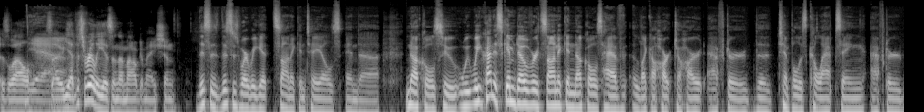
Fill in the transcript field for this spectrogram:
as well. Yeah. So yeah, this really is an amalgamation. This is this is where we get Sonic and Tails and uh, Knuckles, who we, we kind of skimmed over. Sonic and Knuckles have like a heart to heart after the temple is collapsing, after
